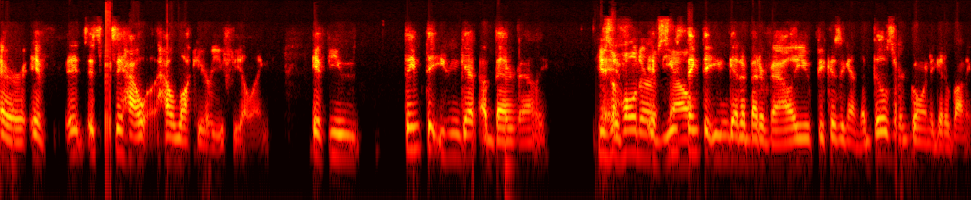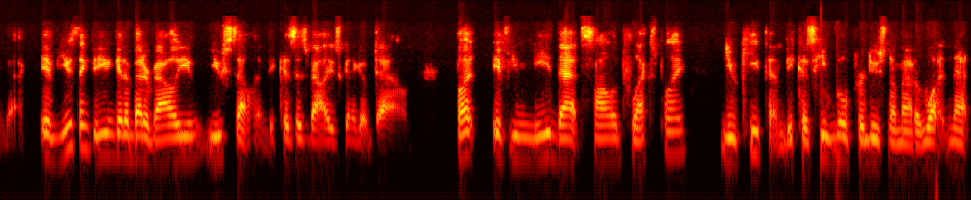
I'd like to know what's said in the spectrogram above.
or if it's it's basically how how lucky are you feeling. If you think that you can get a better value, He's a holder If of you sell. think that you can get a better value, because again, the Bills are going to get a running back. If you think that you can get a better value, you sell him because his value is going to go down. But if you need that solid flex play, you keep him because he will produce no matter what in that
